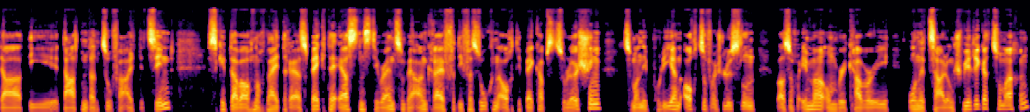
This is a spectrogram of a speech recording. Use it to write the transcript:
da die Daten dann zu veraltet sind. Es gibt aber auch noch weitere Aspekte. Erstens die Ransomware-Angreifer, die versuchen auch die Backups zu löschen, zu manipulieren, auch zu verschlüsseln, was auch immer, um Recovery ohne Zahlung schwieriger zu machen.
